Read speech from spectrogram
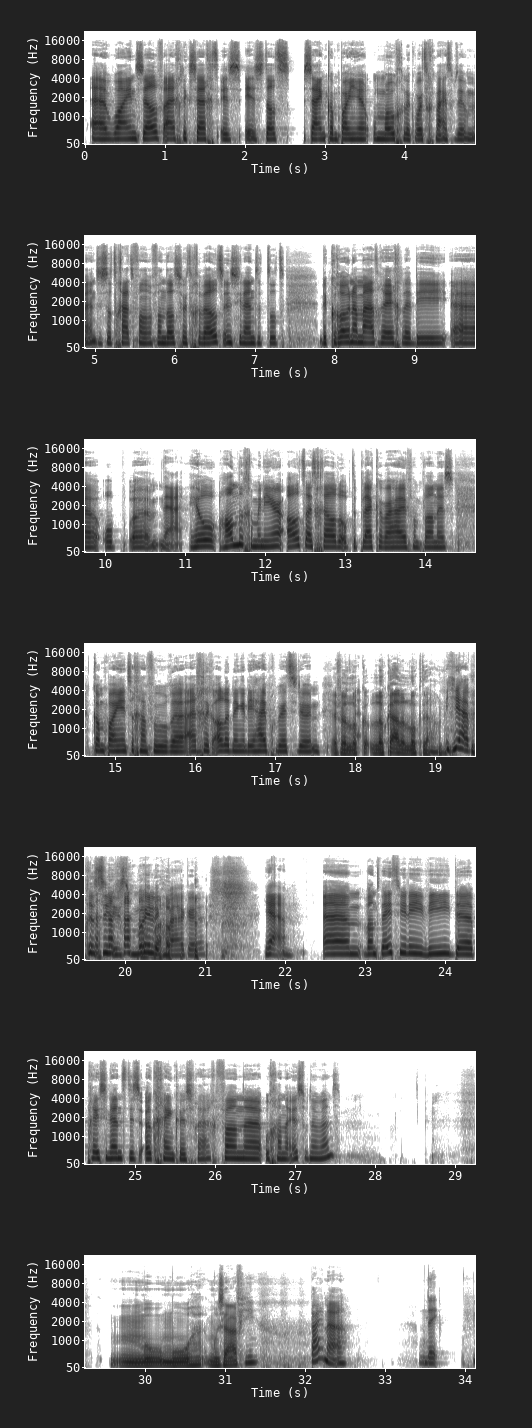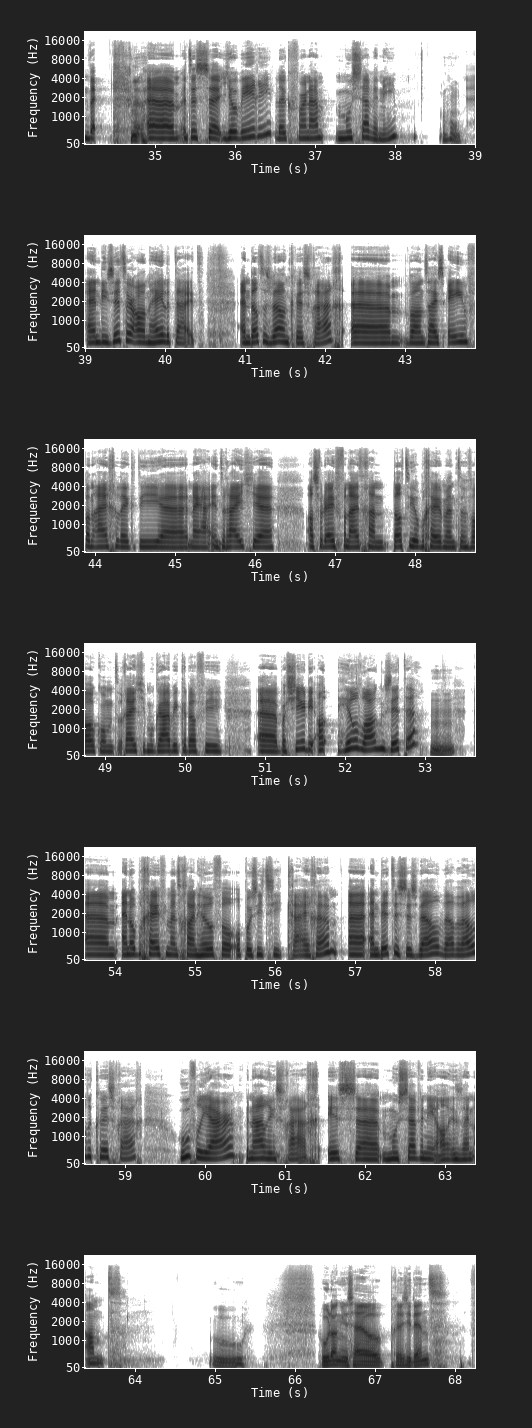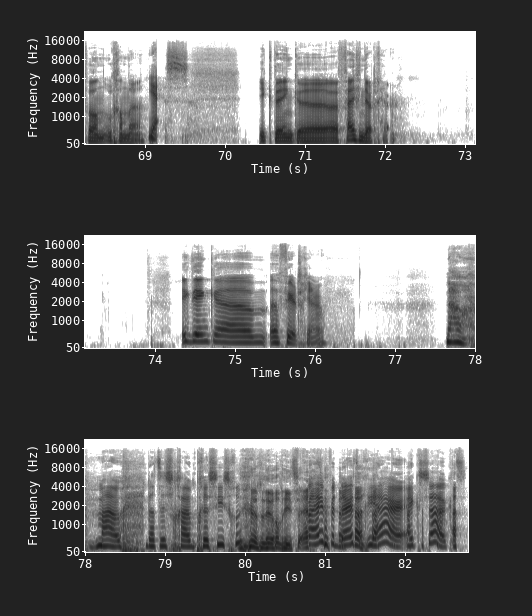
eh Wine zelf eigenlijk zegt, is, is dat zijn campagne onmogelijk wordt gemaakt op dit moment. Dus dat gaat van, van dat soort geweldsincidenten tot de coronamaatregelen die eh, op eh, nou ja, heel handige manier altijd gelden op de plekken waar hij van plan is campagne te gaan voeren. Eigenlijk alle dingen die hij probeert te doen. Even een lo- lokale lockdown. Ja, precies. Moeilijk Wauw. maken. Ja. Ehm, want weten jullie wie de president, dit is ook geen quizvraag, van Oeganda is op dit moment? Moe, moe, Musavi? Bijna. Nee. Nee. Ehm, het is eh Yoweri, leuke voornaam, Museveni. Oeh. En die zit er al een hele tijd. En dat is wel een quizvraag. Ehm, want hij is een van eigenlijk die, eh, nou ja, in het rijtje, als we er even vanuit gaan dat hij op een gegeven moment ten val komt, rijtje Mugabe, Gaddafi, eh, Bashir, die al heel lang zitten. Mhm. Ehm, en op een gegeven moment gewoon heel veel oppositie krijgen. Eh, en dit is dus wel, wel, wel de quizvraag. Hoeveel jaar, benaderingsvraag, is eh Museveni al in zijn ambt? Oeh. Hoe lang is hij al president van Oeganda? Yes. Ik denk eh 35 jaar. Ik denk ehm, eh, 40 jaar. Nou, Mau, dat is gewoon precies goed. Lul niet, echt. 35 jaar, exact.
